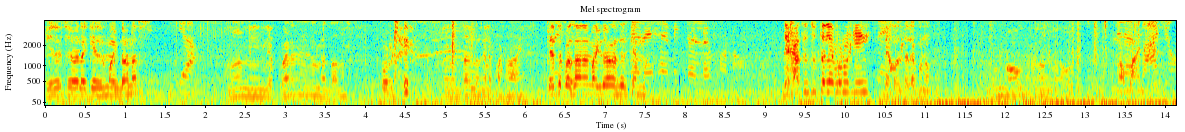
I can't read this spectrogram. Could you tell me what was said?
Mira, Chabela, ¿quieres un McDonald's? Ya. No, ni le acuerdas de ese McDonald's. ¿Por qué? Lo que le pasó ahí. ¿Qué te pasó en el McDonald's este Te año? dejé mi teléfono. ¿Dejaste tu teléfono aquí? Sí. Dejó el teléfono. Un no de los nuevos. No manches. baño.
